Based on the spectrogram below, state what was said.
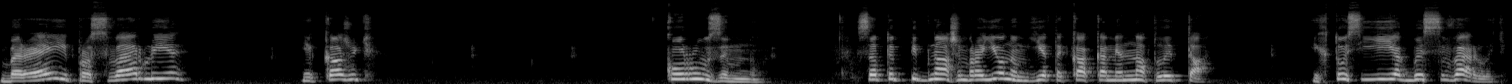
бере і просверлює як кажуть, кору земну. Себто під нашим районом є така кам'яна плита, і хтось її якби сверлить.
